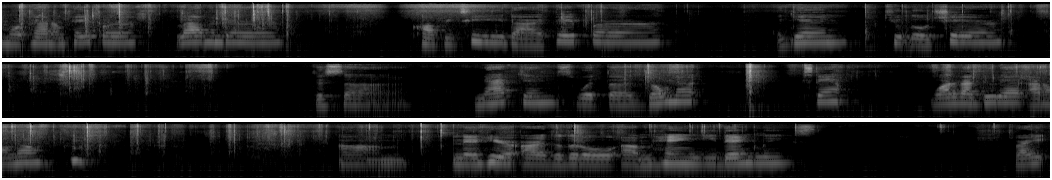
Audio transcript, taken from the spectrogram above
More pattern paper. Lavender. Coffee tea dyed paper. Again, cute little chair. This uh, napkins with the donut stamp. Why did I do that? I don't know. um, and then here are the little um, hangy danglies, right?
